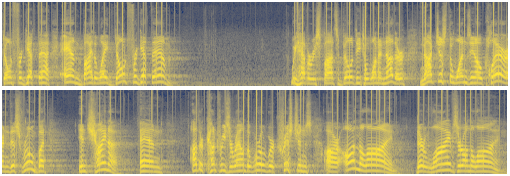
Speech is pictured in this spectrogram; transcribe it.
Don't forget that. And by the way, don't forget them we have a responsibility to one another, not just the ones in Eau Claire in this room, but in China and other countries around the world where Christians are on the line. Their lives are on the line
